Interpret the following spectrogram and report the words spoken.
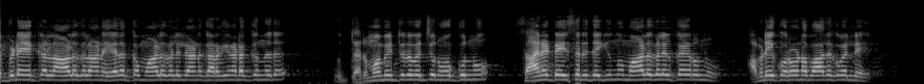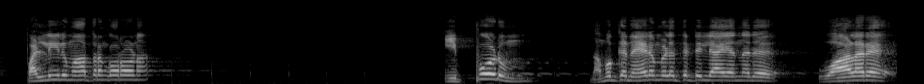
എവിടെയൊക്കെയുള്ള ആളുകളാണ് ഏതൊക്കെ മാളുകളിലാണ് കറങ്ങി നടക്കുന്നത്? തെർമോമീറ്റർ വെച്ച് നോക്കുന്നു സാനിറ്റൈസർ ചെയ്യുന്നു മാളുകളിൽ കയറുന്നു. അവിടെ കൊറോണ ബാധകമല്ലേ? പള്ളിയിൽ മാത്രം കൊറോണ. ഇപ്പോഴും നമുക്ക് നേരം വെളുത്തിട്ടില്ല എന്നത് വളരെ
